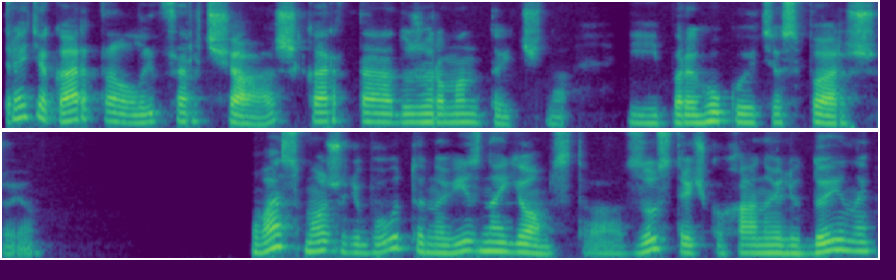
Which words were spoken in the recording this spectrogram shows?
Третя карта лицар чаш, карта дуже романтична і перегукується з першою. У вас можуть бути нові знайомства, зустріч коханої людини.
